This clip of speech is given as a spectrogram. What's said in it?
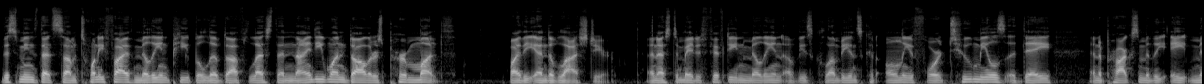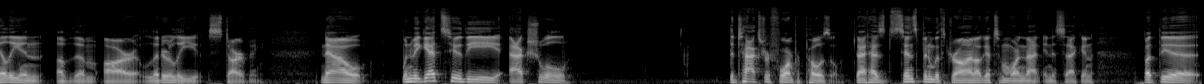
This means that some 25 million people lived off less than $91 per month by the end of last year. An estimated 15 million of these Colombians could only afford two meals a day and approximately 8 million of them are literally starving. Now, when we get to the actual the tax reform proposal that has since been withdrawn, I'll get to more on that in a second, but the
